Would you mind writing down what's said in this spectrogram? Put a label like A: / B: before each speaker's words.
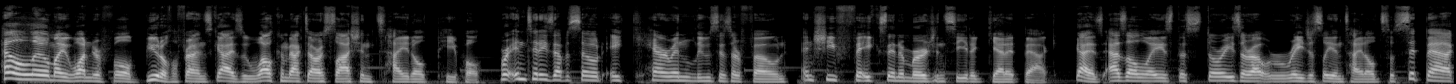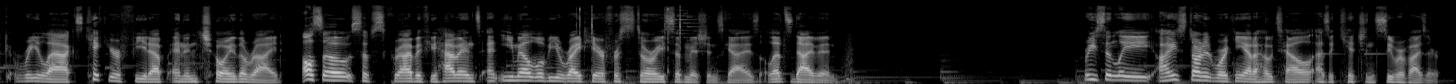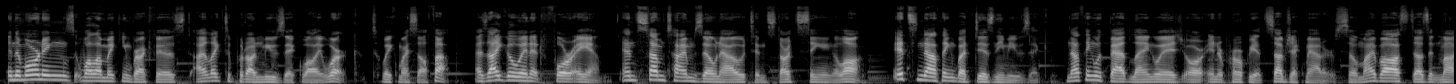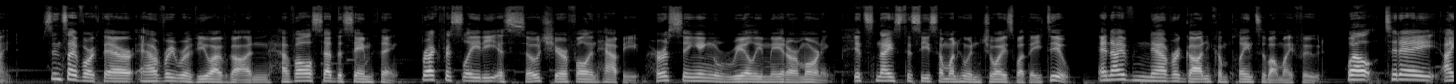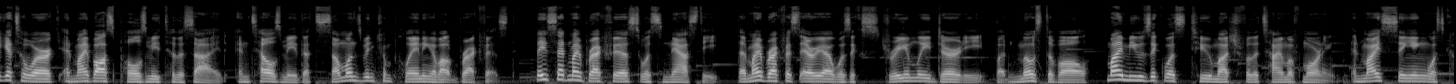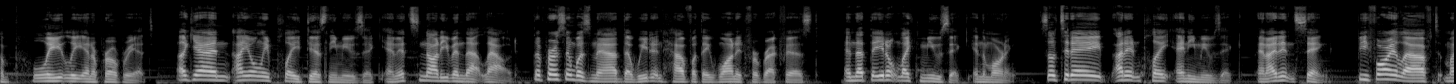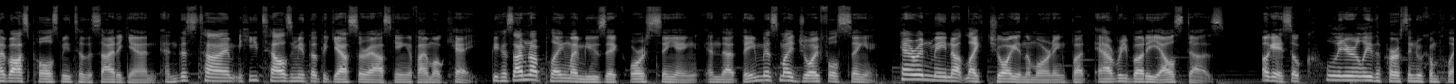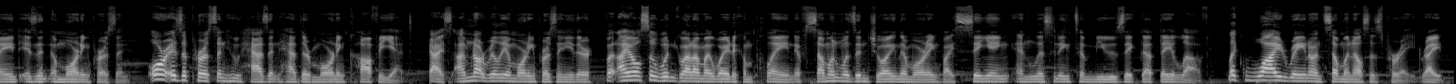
A: Hello, my wonderful, beautiful friends, guys. Welcome back to r slash entitled people. Where in today's episode, a Karen loses her phone and she fakes an emergency to get it back. Guys, as always, the stories are outrageously entitled, so sit back, relax, kick your feet up, and enjoy the ride. Also, subscribe if you haven't, and email will be right here for story submissions, guys. Let's dive in. Recently, I started working at a hotel as a kitchen supervisor. In the mornings, while I'm making breakfast, I like to put on music while I work to wake myself up, as I go in at 4 a.m. and sometimes zone out and start singing along. It's nothing but Disney music, nothing with bad language or inappropriate subject matters, so my boss doesn't mind. Since I've worked there, every review I've gotten have all said the same thing. Breakfast Lady is so cheerful and happy. Her singing really made our morning. It's nice to see someone who enjoys what they do and I've never gotten complaints about my food. Well, today I get to work and my boss pulls me to the side and tells me that someone's been complaining about breakfast. They said my breakfast was nasty, that my breakfast area was extremely dirty, but most of all, my music was too much for the time of morning, and my singing was completely inappropriate. Again, I only play Disney music, and it's not even that loud. The person was mad that we didn't have what they wanted for breakfast, and that they don't like music in the morning. So today, I didn't play any music, and I didn't sing. Before I left, my boss pulls me to the side again, and this time he tells me that the guests are asking if I'm okay, because I'm not playing my music or singing, and that they miss my joyful singing. Karen may not like joy in the morning, but everybody else does. Okay, so clearly the person who complained isn't a morning person, or is a person who hasn't had their morning coffee yet. Guys, I'm not really a morning person either, but I also wouldn't go out of my way to complain if someone was enjoying their morning by singing and listening to music that they love. Like, why rain on someone else's parade, right?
